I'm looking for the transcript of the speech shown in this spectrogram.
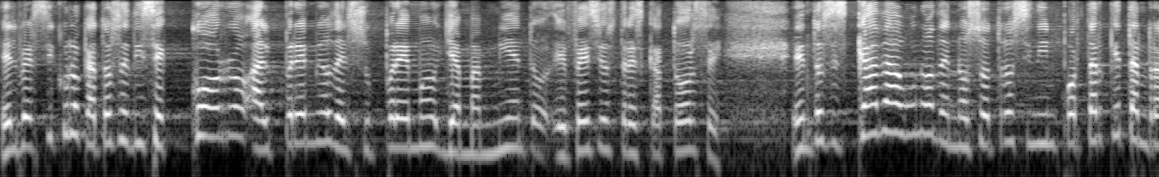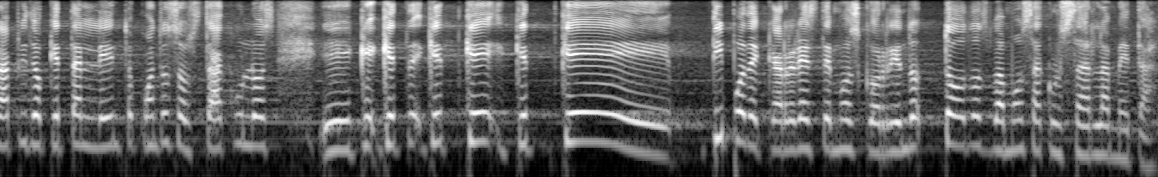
El versículo 14 dice, corro al premio del supremo llamamiento, Efesios 3:14. Entonces, cada uno de nosotros, sin importar qué tan rápido, qué tan lento, cuántos obstáculos, eh, qué, qué- tipo de carrera estemos corriendo, todos vamos a cruzar la meta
